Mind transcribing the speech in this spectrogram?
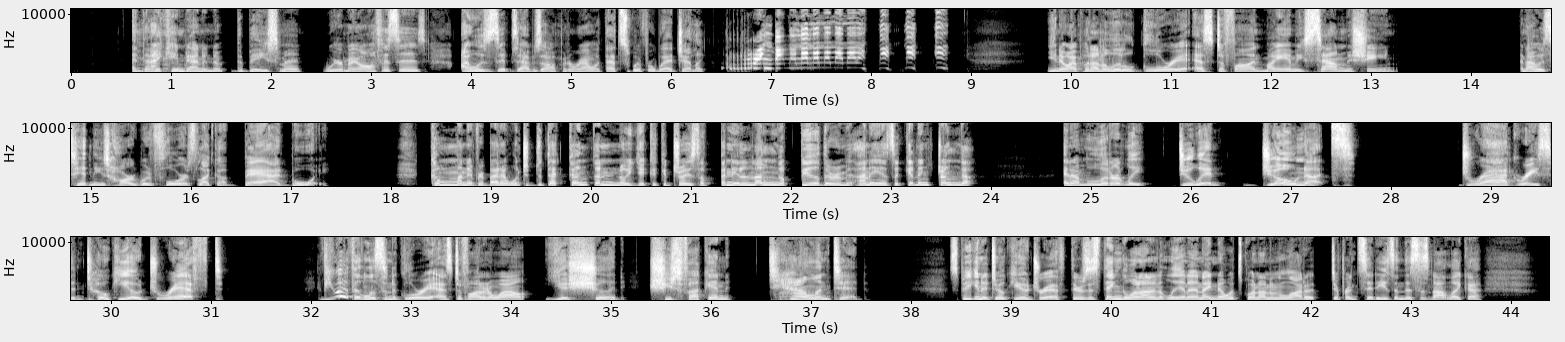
And then I came down into the basement where my office is. I was zip zap zopping around with that Swiffer wet jet, like, you know, I put on a little Gloria Estefan Miami sound machine and I was hitting these hardwood floors like a bad boy. Come on, everybody, I want you to do that conga. No, you can control yourself any longer. Feel the room, honey is it getting stronger. And I'm literally doing donuts drag racing, Tokyo Drift. If you haven't listened to Gloria Estefan in a while, you should. She's fucking talented. Speaking of Tokyo Drift, there's this thing going on in Atlanta, and I know it's going on in a lot of different cities, and this is not like a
